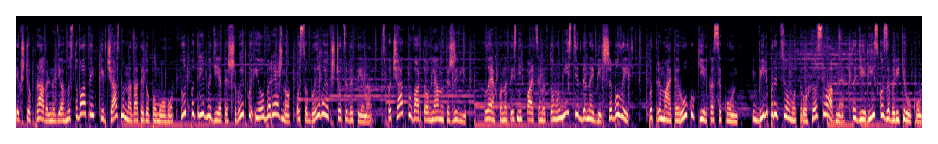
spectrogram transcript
якщо правильно діагностувати і вчасно надати допомогу. Тут потрібно діяти швидко і обережно, особливо якщо це дитина. Спочатку варто оглянути живіт. Легко натисніть пальцями в тому місці, де найбільше болить. Потримайте руку кілька секунд. Біль при цьому трохи ослабне. Тоді різко заберіть руку.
